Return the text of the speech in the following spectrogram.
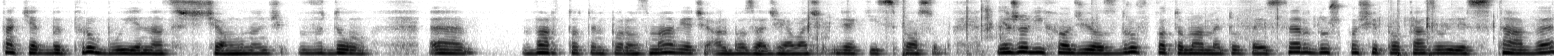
tak jakby próbuje nas ściągnąć w dół. Warto o tym porozmawiać albo zadziałać w jakiś sposób. Jeżeli chodzi o zdrówko, to mamy tutaj serduszko się pokazuje, stawy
